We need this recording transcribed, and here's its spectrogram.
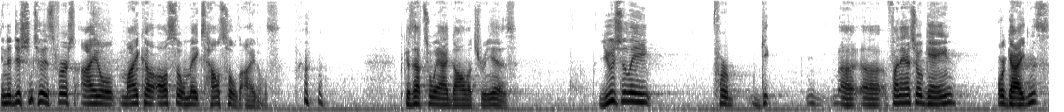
In addition to his first idol, Micah also makes household idols. because that's the way idolatry is. Usually for uh, uh, financial gain or guidance.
